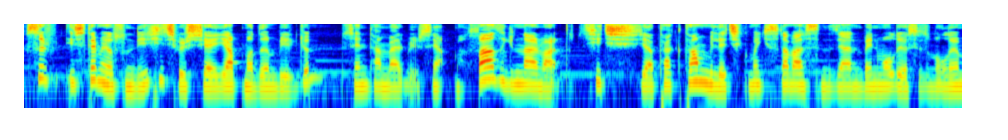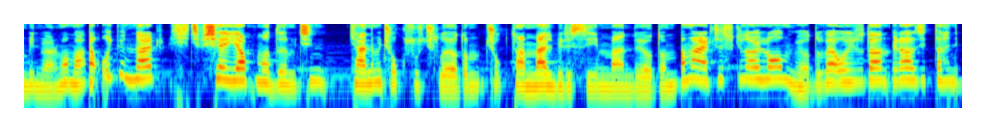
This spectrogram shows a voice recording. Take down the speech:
Sırf istemiyorsun diye hiçbir şey yapmadığın bir gün seni tembel birisi yapmaz. Bazı günler vardır. Hiç yataktan bile çıkmak istemezsiniz. Yani benim oluyor sizin oluyor mu bilmiyorum ama ya o günler hiçbir şey yapmadığım için kendimi çok suçluyordum. Çok tembel birisiyim ben diyordum. Ama ertesi gün öyle olmuyordu ve o yüzden birazcık da hani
